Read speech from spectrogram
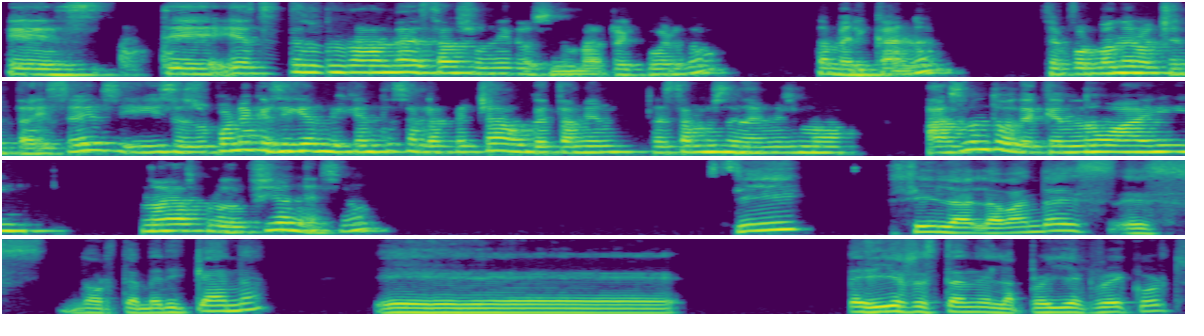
Este, esta es una banda de Estados Unidos, si no mal recuerdo, americana. Se formó en el 86 y se supone que siguen vigentes a la fecha, aunque también estamos en el mismo asunto de que no hay nuevas producciones, ¿no? Sí, sí, la, la banda es, es norteamericana. Eh, ellos están en la Project Records,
